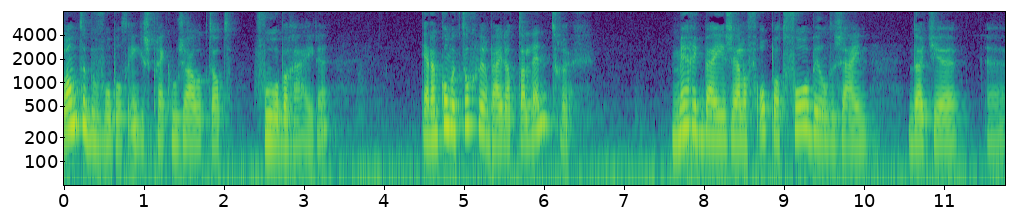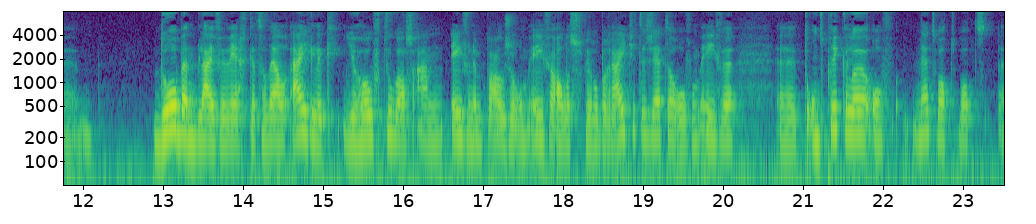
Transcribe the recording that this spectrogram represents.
klanten bijvoorbeeld in gesprek, hoe zou ik dat voorbereiden? Ja, dan kom ik toch weer bij dat talent terug. Merk bij jezelf op wat voorbeelden zijn dat je uh, door bent blijven werken terwijl eigenlijk je hoofd toe was aan even een pauze om even alles weer op een rijtje te zetten of om even uh, te ontprikkelen of net wat, wat uh,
